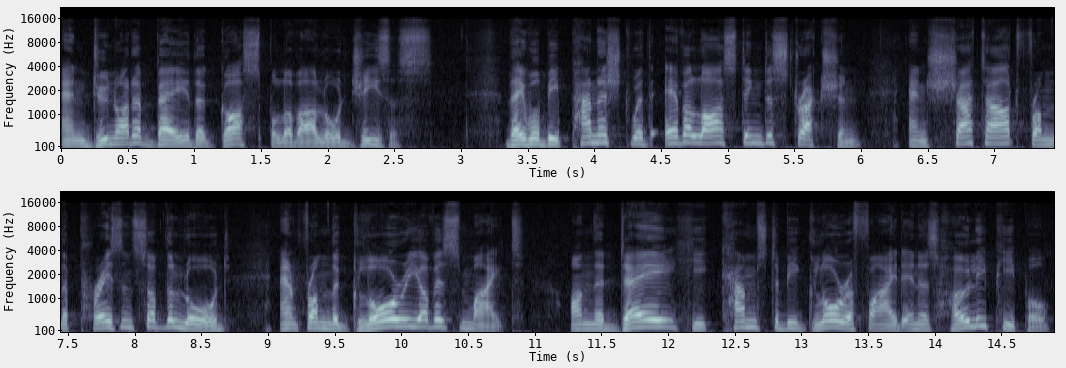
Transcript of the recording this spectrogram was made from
and do not obey the gospel of our Lord Jesus. They will be punished with everlasting destruction and shut out from the presence of the Lord and from the glory of his might on the day he comes to be glorified in his holy people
